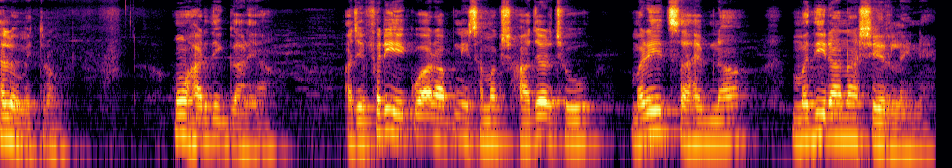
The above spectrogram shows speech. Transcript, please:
હેલો મિત્રો, હું હાર્દિક ગાળિયા. આજે ફરી એકવાર આપની સમક્ષ હાજર છું મરીજ સાહેબના મદિરાના શેર લઈને.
